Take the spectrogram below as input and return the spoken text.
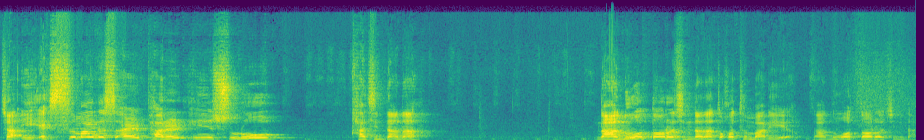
자, 이 x-알파를 인수로 가진다나 나누어 떨어진다나 똑같은 말이에요. 나누어 떨어진다.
